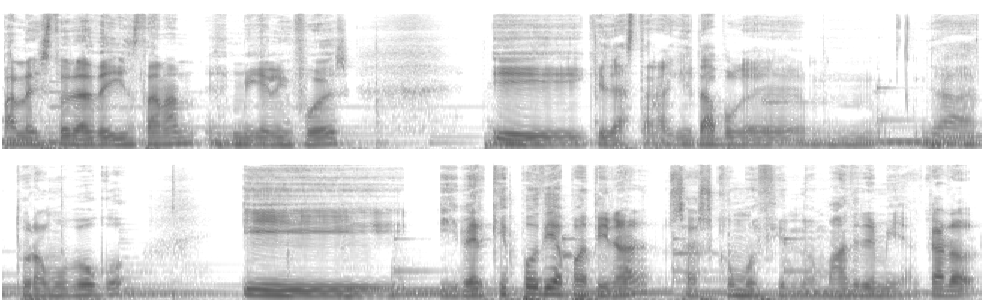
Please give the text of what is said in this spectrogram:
para la historia de Instagram, en Miguel Infoes. y que ya estará quita porque mm, ya dura muy poco. Y, y ver que podía patinar, o sea, es como diciendo, madre mía, claro,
